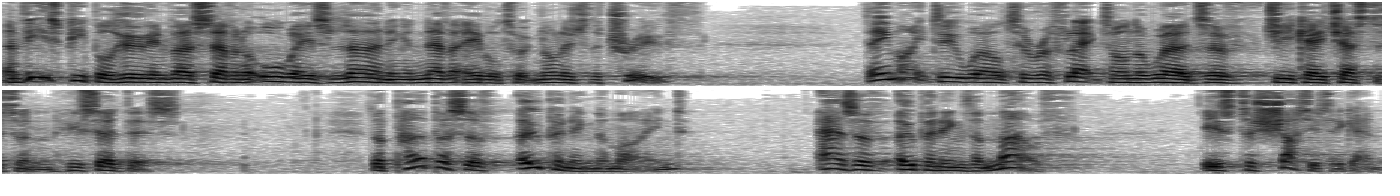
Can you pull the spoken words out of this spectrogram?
And these people who, in verse 7, are always learning and never able to acknowledge the truth, they might do well to reflect on the words of G.K. Chesterton, who said this The purpose of opening the mind, as of opening the mouth, is to shut it again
